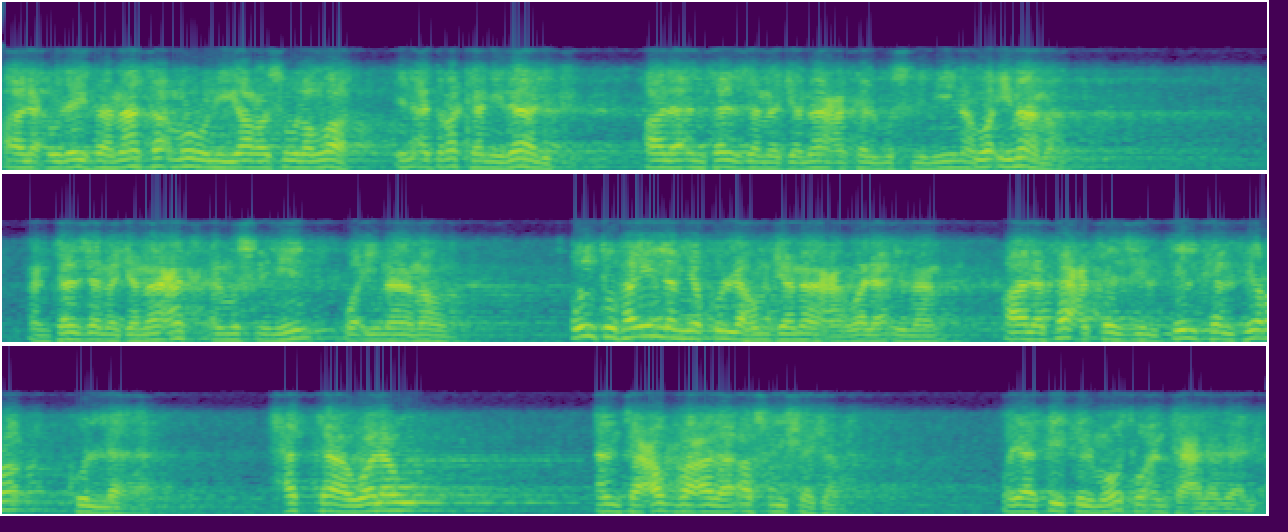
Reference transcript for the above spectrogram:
قال حذيفة ما تأمرني يا رسول الله؟ إن أدركني ذلك قال أن تلزم جماعة المسلمين وإمامهم. أن تلزم جماعة المسلمين وإمامهم. قلت فإن لم يكن لهم جماعة ولا إمام قال فاعتزل تلك الفرق كلها حتى ولو أن تعض على أصل شجرة ويأتيك الموت وأنت على ذلك.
